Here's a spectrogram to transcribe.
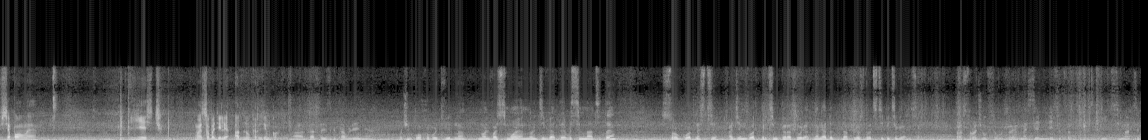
Все полное. Есть. Мы освободили одну корзинку. А дата изготовления очень плохо будет видно. 08, 09, 18. Срок годности 1 год при температуре от 0 до, до плюс 25 градусов. Просрочился уже на 7 месяцев и 17 дней.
